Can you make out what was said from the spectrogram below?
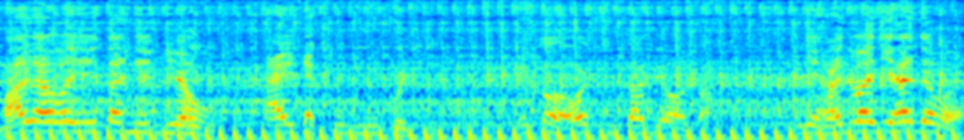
મારે હવે એ ત્યાં નહીં બેહું આયતા કૂદવું પછી એ તો હવે સીધા બેહો તા એ હજવાજી હા જવા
